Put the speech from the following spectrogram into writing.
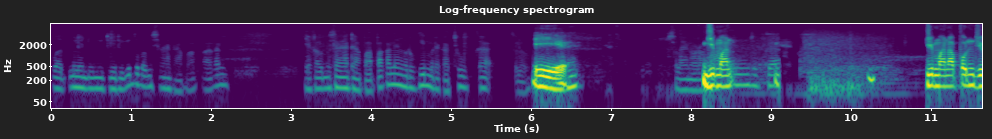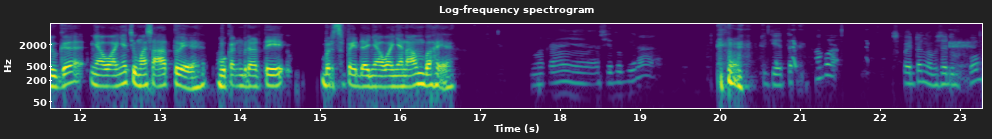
buat melindungi diri gitu kalau misalnya ada apa-apa kan. Ya kalau misalnya ada apa-apa kan yang rugi mereka juga gitu loh. iya. Selain orang Giman- lain juga. gimana pun juga nyawanya cuma satu ya. Bukan berarti bersepeda nyawanya nambah ya. Makanya situ kira digetek apa? Sepeda nggak bisa dibom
